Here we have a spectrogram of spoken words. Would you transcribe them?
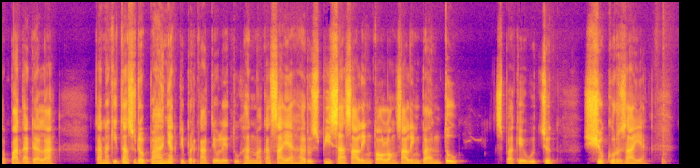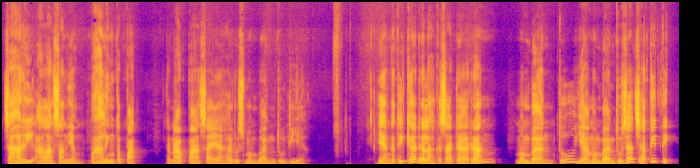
tepat adalah karena kita sudah banyak diberkati oleh Tuhan, maka saya harus bisa saling tolong, saling bantu sebagai wujud syukur saya. cari alasan yang paling tepat kenapa saya harus membantu dia. Yang ketiga adalah kesadaran membantu ya membantu saja titik.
